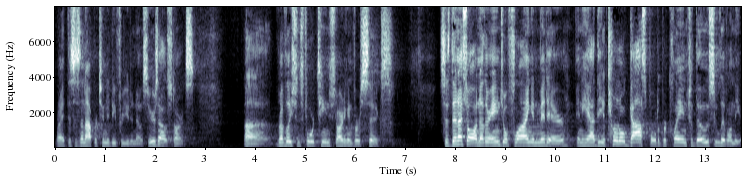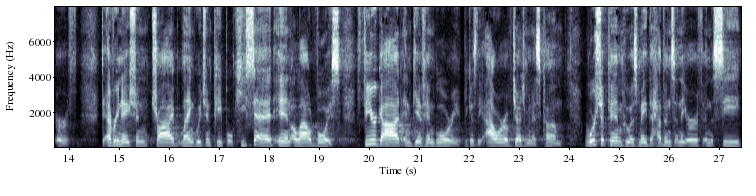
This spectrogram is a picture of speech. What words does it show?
Right? This is an opportunity for you to know. So here's how it starts. Uh, Revelations 14, starting in verse 6 says, Then I saw another angel flying in midair, and he had the eternal gospel to proclaim to those who live on the earth to every nation, tribe, language, and people, he said in a loud voice, Fear God and give him glory, because the hour of judgment has come. Worship him who has made the heavens and the earth and the sea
